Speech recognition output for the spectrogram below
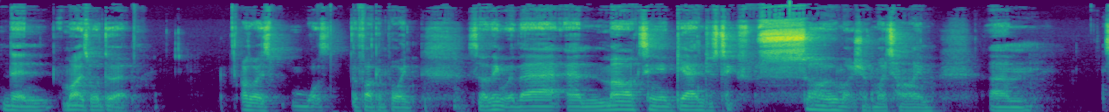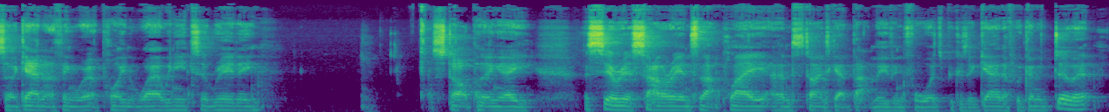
then might as well do it. Otherwise, what's the fucking point? So I think we're there, and marketing again just takes so much of my time. Um, so again, I think we're at a point where we need to really start putting a a serious salary into that play and starting to get that moving forwards. Because again, if we're going to do it,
